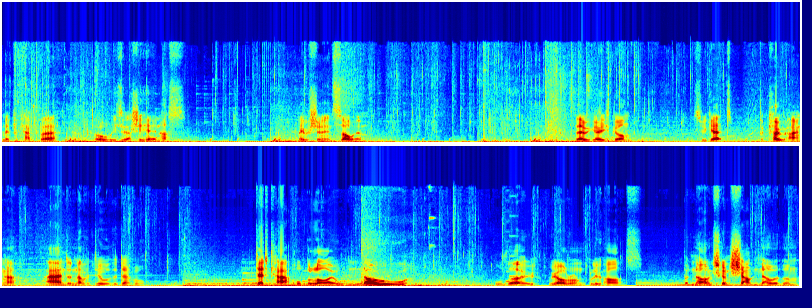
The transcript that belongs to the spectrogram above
There's there. Oh, he's actually hitting us. Maybe we shouldn't insult him. There we go, he's gone. So we get the coat hanger and another deal with the devil. Dead cat or Belial. No! Although, we are on blue hearts. But no, I'm just going to shout no at them.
